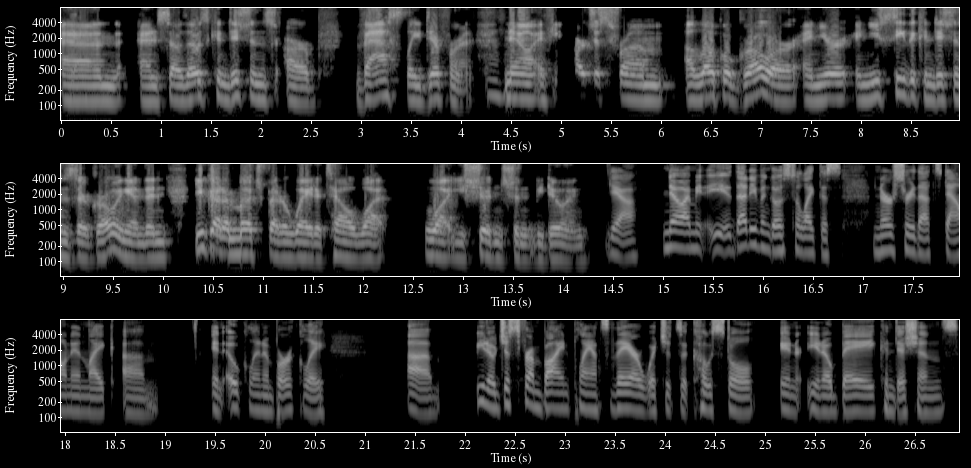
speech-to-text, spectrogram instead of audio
and and so those conditions are vastly different. Mhm, now if you purchase from a local grower and you're and you see the conditions they're growing in then you've got a much better way to tell what what you should and shouldn't be doing. Yeah. No, I mean, that even goes to like this nursery that's down in like, um, in Oakland and Berkeley. Um, you know, just from buying plants there, which it's a coastal in, you know, bay conditions,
